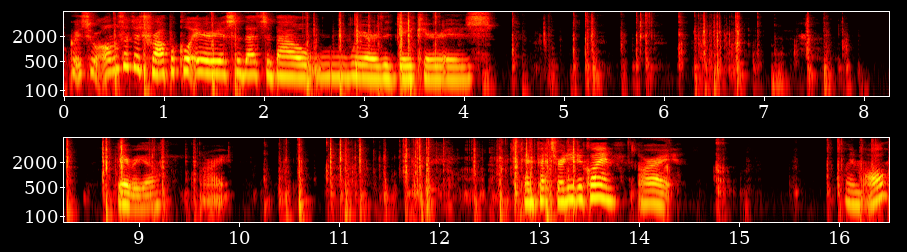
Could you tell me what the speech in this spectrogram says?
Okay, so we're almost at the tropical area, so that's about where the daycare is. There we go. Alright. 10 pets ready to claim. Alright. Claim all.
